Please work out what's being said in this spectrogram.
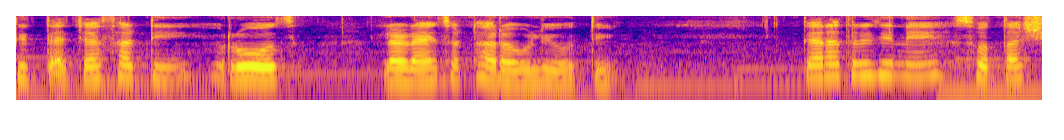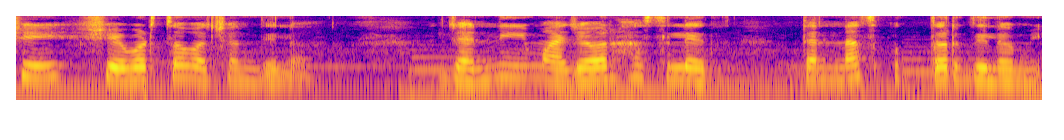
ती त्याच्यासाठी रोज लढायचं ठरवली होती. त्या रात्री तिने स्वतःशी शेवटचं वचन दिलं. ज्यांनी माझ्यावर हसलेत त्यांनाच उत्तर दिलं मी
